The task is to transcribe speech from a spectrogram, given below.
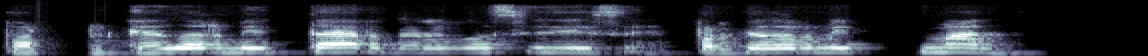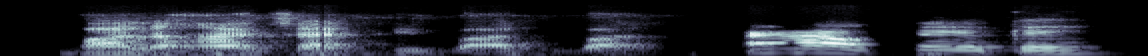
¿Por qué dormí tarde? Algo así dice. ¿Por qué dormí mal? Bad, uh exactly. Bad, bad. Ah, ok, ok.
